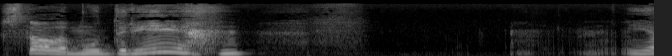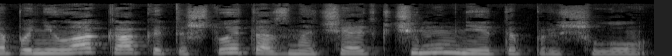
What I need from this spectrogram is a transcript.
стала мудрее. Я поняла, как это, что это означает, к чему мне это пришло.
